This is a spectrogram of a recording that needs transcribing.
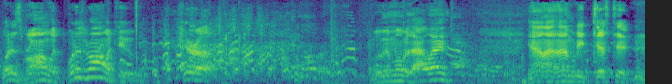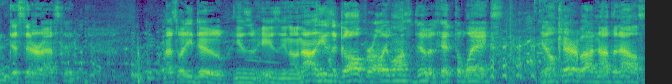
What is wrong with what is wrong with you? Cheer up. Move him over that way. Yeah, let him be distant and disinterested. That's what he do. He's he's you know now he's a golfer. All he wants to do is hit the links. He don't care about nothing else.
